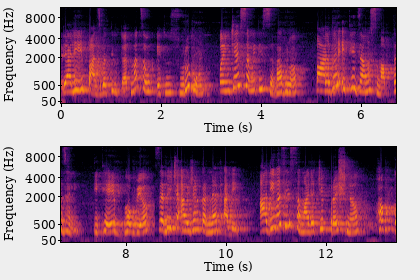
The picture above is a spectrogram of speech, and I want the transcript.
रॅली पाचबत्ती हुतात्मा चौक येथून सुरू होऊन पंचायत समिती सभागृह पालघर येथे जाऊन समाप्त झाली. तिथे भव्य सभेचे आयोजन करण्यात आले. आदिवासी समाजाचे प्रश्न हक्क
